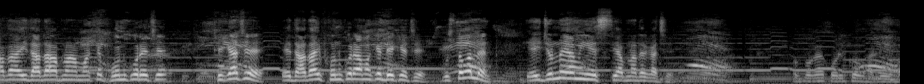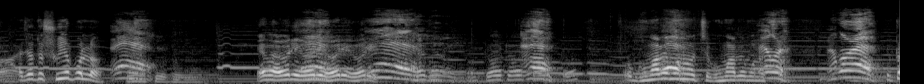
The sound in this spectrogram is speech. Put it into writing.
দাদা এই দাদা আপনার আমাকে ফোন করেছে ঠিক আছে? এই দাদাই ফোন করে আমাকে ডেকেছে বুঝতে পারলেন? এই জন্যই আমি এসছি আপনাদের কাছে। উপকার করি খুব হয়। আচ্ছা তো শুয়ে পড়ল? এবার হরি হরি হরি হরি ও ঘুমাবে মনে হচ্ছে ঘুমাবে মনে হচ্ছে। একটু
